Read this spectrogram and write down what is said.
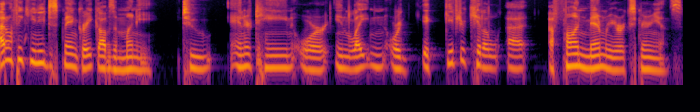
I don't think you need to spend great gobs of money to entertain or enlighten or give your kid a, a, a fun memory or experience.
